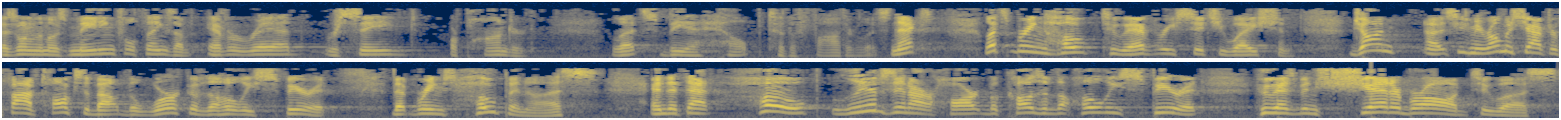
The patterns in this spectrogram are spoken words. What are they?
That's one of the most meaningful things I've ever read, received, or pondered. Let's be a help to the fatherless. Next, let's bring hope to every situation. John, uh, excuse me, Romans chapter 5 talks about the work of the Holy Spirit that brings hope in us and that that hope lives in our heart because of the Holy Spirit who has been shed abroad to us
